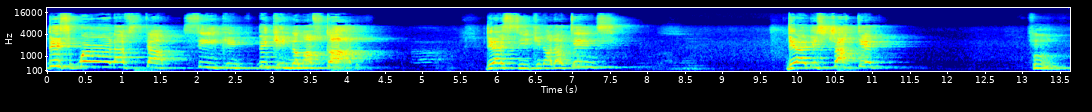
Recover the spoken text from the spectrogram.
This world have stopped seeking the kingdom of God. They are seeking other things. They are distracted. Hmm.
